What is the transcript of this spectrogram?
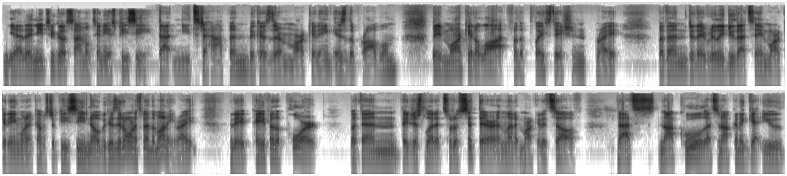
Yeah, they need to go simultaneous PC. That needs to happen because their marketing is the problem. They market a lot for the PlayStation, right? But then do they really do that same marketing when it comes to PC? No, because they don't want to spend the money, right? They pay for the port, but then they just let it sort of sit there and let it market itself. That's not cool. That's not going to get you.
